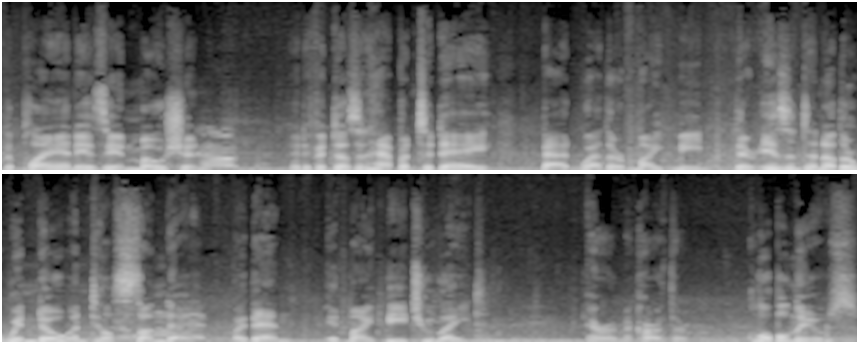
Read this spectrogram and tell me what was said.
The plan is in motion, and if it doesn't happen today, bad weather might mean there isn't another window until Sunday. By then, it might be too late. Aaron MacArthur, Global News.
